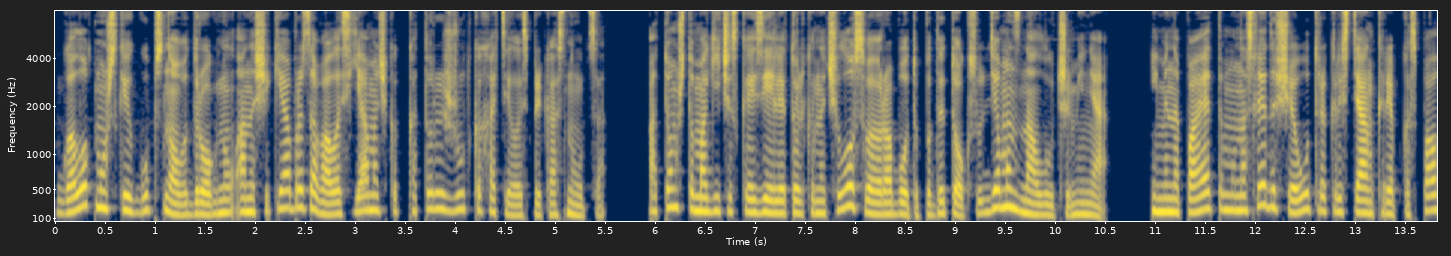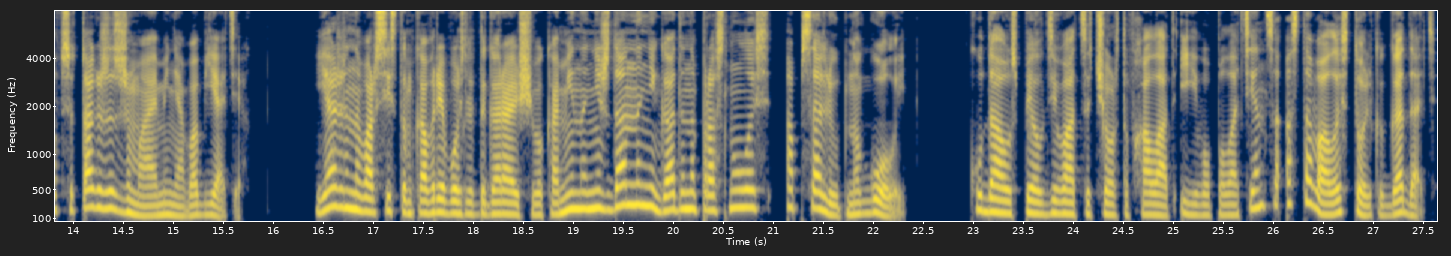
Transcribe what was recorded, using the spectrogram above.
Уголок мужских губ снова дрогнул, а на щеке образовалась ямочка, к которой жутко хотелось прикоснуться. О том, что магическое зелье только начало свою работу по детоксу, демон знал лучше меня. Именно поэтому на следующее утро Кристиан крепко спал, все так же сжимая меня в объятиях. Я же на ворсистом ковре возле догорающего камина нежданно-негаданно проснулась абсолютно голой. Куда успел деваться чертов халат и его полотенце, оставалось только гадать.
